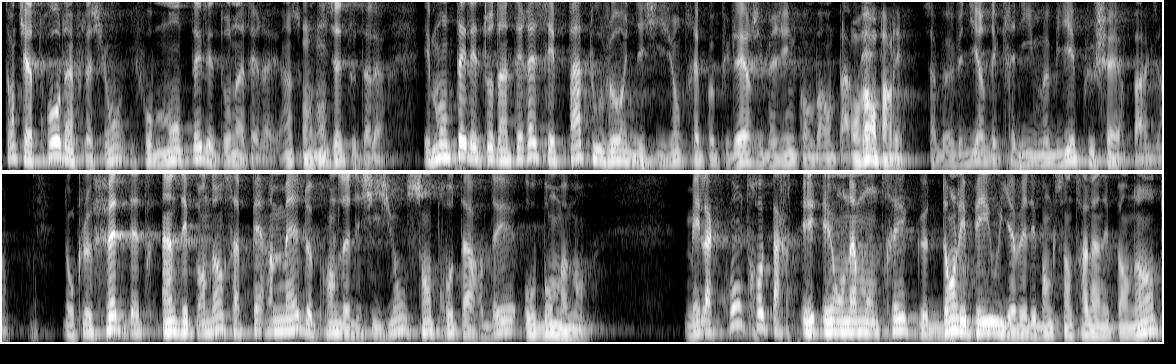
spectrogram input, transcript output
quand il y a trop d'inflation, il faut monter les taux d'intérêt, hein, ce qu'on Mhm. disait tout à l'heure. Et monter les taux d'intérêt, c'est pas toujours une décision très populaire. J'imagine qu'on va en parler. On va en parler. Ça veut dire des crédits immobiliers plus chers, par exemple. Donc le fait d'être indépendant, ça permet de prendre la décision sans trop tarder au bon moment. Mais la contrepartie, et, et on a montré que dans les pays où il y avait des banques centrales indépendantes,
